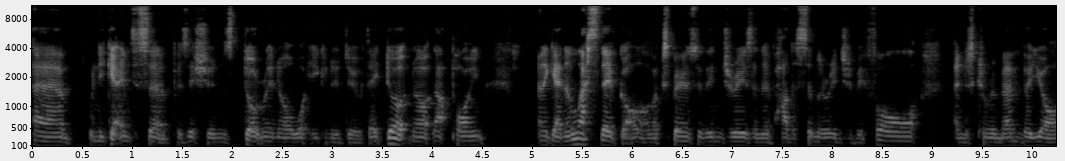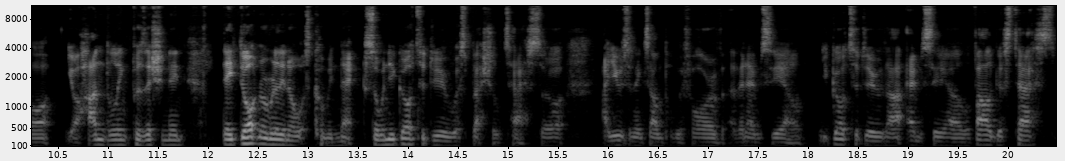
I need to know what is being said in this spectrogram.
um, when you get into certain positions, don't really know what you're going to do. They don't know at that point and again, unless they've got a lot of experience with injuries and have had a similar injury before and just can remember your your handling positioning, they don't really know what's coming next. So when you go to do a special test, so I used an example before of, of an MCL, you go to do that MCL valgus test.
